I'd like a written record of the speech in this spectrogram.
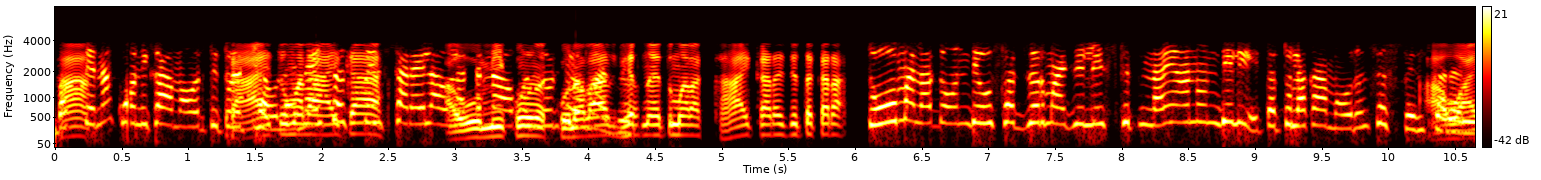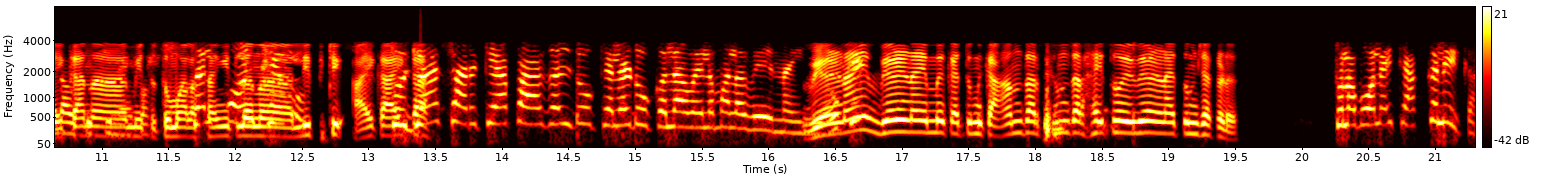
बघते ना कोणी कामावरती तुला काय ठेवलंय. तुम्हाला नाही ऐका suspense करायला लावलं अहो तर मी नाव कोण बदलून ठेव कोणाला आज माझं. घेत नाही तुम्हाला काय करायचं तर करा तू मला दोन दिवसात जर माझी लिस्ट नाही आणून दिली तर तुला कामावरून अहो करायला ऐका लावते ना मी. तर तुम्हाला चल, सांगितलं फोन ना ठेव. लिपस्टिक ऐका ऐका तुझ्यासारख्या पागल डोक्याला डोकं लावायला मला वेळ नाही वेळ नाही वेळ नाही मी काय तुम्ही काय आमदार फिमदार आहे तो वेळ नाही तुमच्याकडे तुला बोलायची अक्कल आहे का?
